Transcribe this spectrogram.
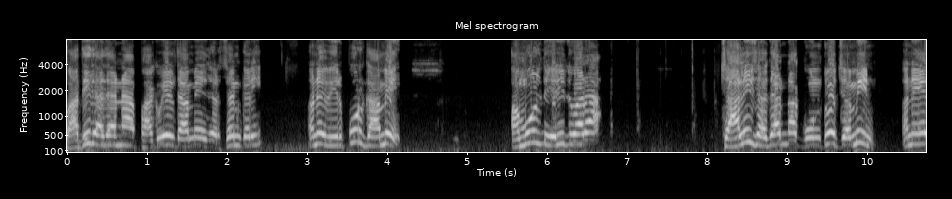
ભાતી દાદાના ભાગવેલ ધામે દર્શન કરી અને વીરપુર ગામે અમૂલ ડેરી દ્વારા ચાલીસ હજારના ગુંઠો જમીન અને એ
